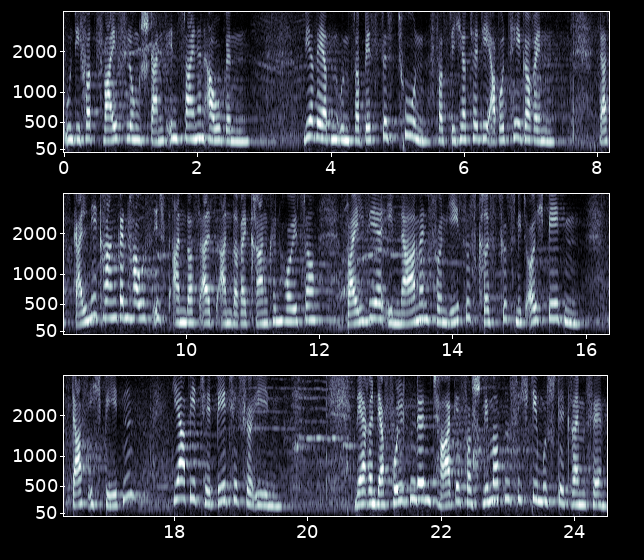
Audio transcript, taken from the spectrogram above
und die Verzweiflung stand in seinen Augen. Wir werden unser Bestes tun, versicherte die Apothekerin. Das Galmi-Krankenhaus ist anders als andere Krankenhäuser, weil wir im Namen von Jesus Christus mit euch beten. Darf ich beten? Ja, bitte, bete für ihn. Während der folgenden Tage verschlimmerten sich die Muskelkrämpfe.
